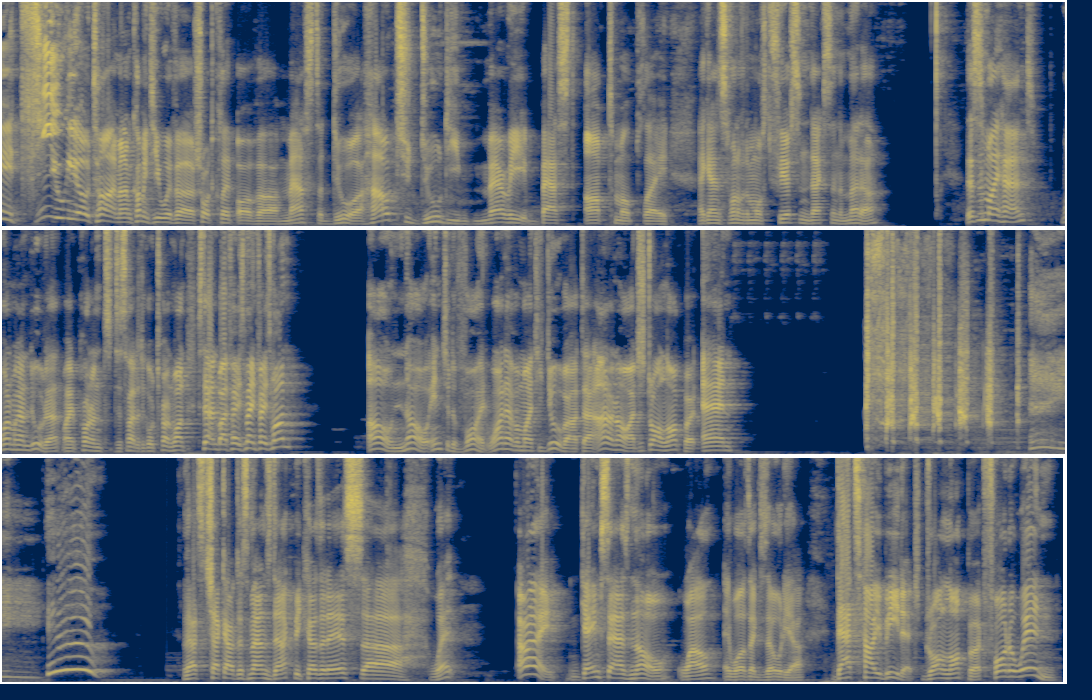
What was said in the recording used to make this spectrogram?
It's Yu-Gi-Oh! time, and I'm coming to you with a short clip of uh, Master Duel. How to do the very best optimal play against one of the most fearsome decks in the meta. This is my hand. What am I going to do with that? My opponent decided to go turn one. Stand by phase, main phase one. Oh no, into the void. Whatever might he do about that? I don't know. I just draw a Lockbird and... Let's check out this man's deck because it is uh, wet. All right, game says no. Well, it was Exodia. That's how you beat it. Draw Lockbird for the win.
